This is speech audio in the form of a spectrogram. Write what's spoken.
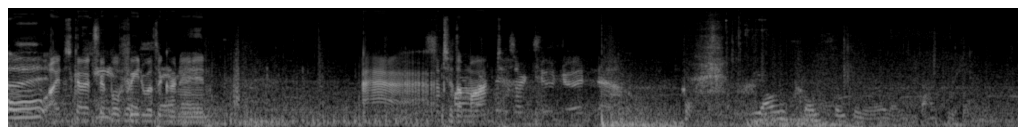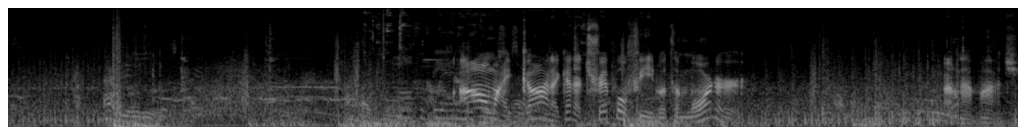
Oh, I just got a triple Jesus, feed with a grenade. Ah, to the Support mont. weapons are too good now. We always send something in That movie was Oh my god, I got a triple feed with a mortar. Not that much.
